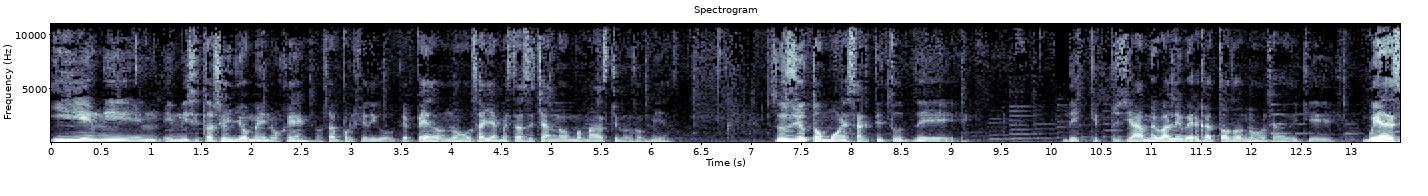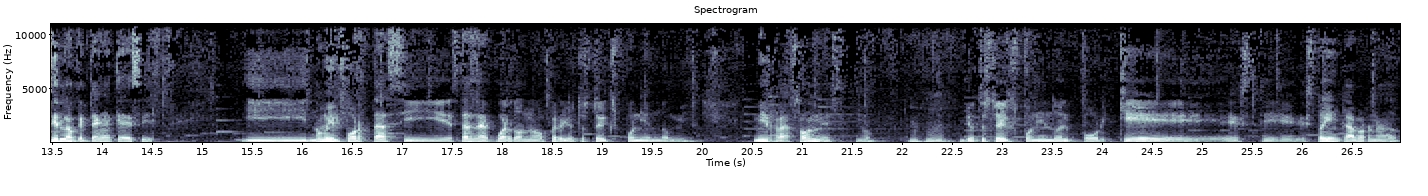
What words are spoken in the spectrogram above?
Y en mi, en, en mi situación yo me enojé, o sea, porque digo, ¿qué pedo, no? O sea, ya me estás echando mamadas que no son mías. Entonces yo tomo esa actitud de, de que pues ya me vale verga todo, ¿no? O sea, de que voy a decir lo que tenga que decir y no me importa si estás de acuerdo o no, pero yo te estoy exponiendo mi- mis razones, ¿no? Yo te estoy exponiendo el por qué este, estoy encabronado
